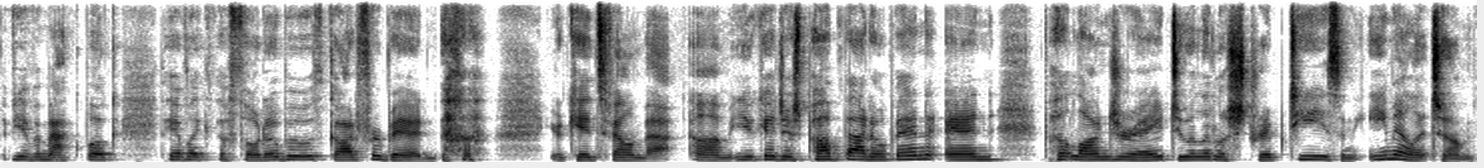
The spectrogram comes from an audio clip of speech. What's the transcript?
If you have a MacBook, they have like the photo booth. God forbid your kids found that. Um, you could just pop that open and put lingerie, do a little strip tease, and email it to them.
